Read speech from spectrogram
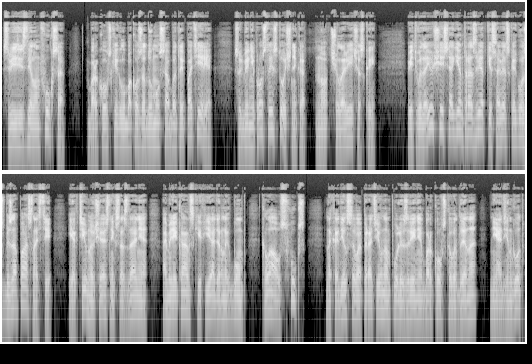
в связи с делом Фукса, Барковский глубоко задумался об этой потере, судьбе не просто источника, но человеческой. Ведь выдающийся агент разведки советской госбезопасности и активный участник создания американских ядерных бомб Клаус Фукс находился в оперативном поле зрения Барковского Дэна не один год.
